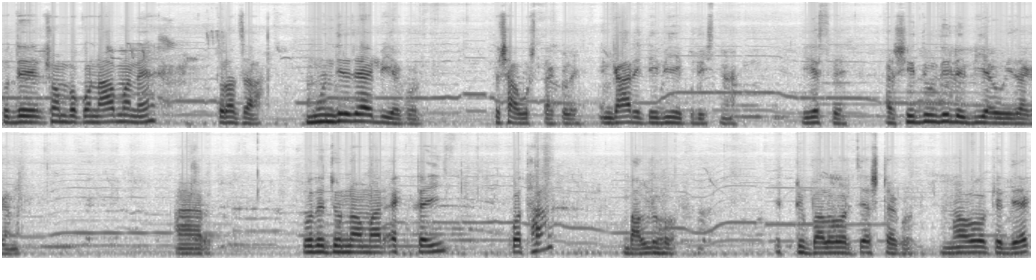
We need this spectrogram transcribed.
তোদের সম্পর্ক না মানে তোরা যা। মন্দিরে যায় বিয়ে কর। তো সাহস থাকলে। গাড়িতে বিয়ে করিস না। ঠিক আছে? আর সিঁদুর দিলে বিয়ে হয়ে যাবে না। আর তোদের জন্য আমার একটাই কথা, ভালো হ। একটু ভালো হওয়ার চেষ্টা কর। মা বাবাকে দেখ,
